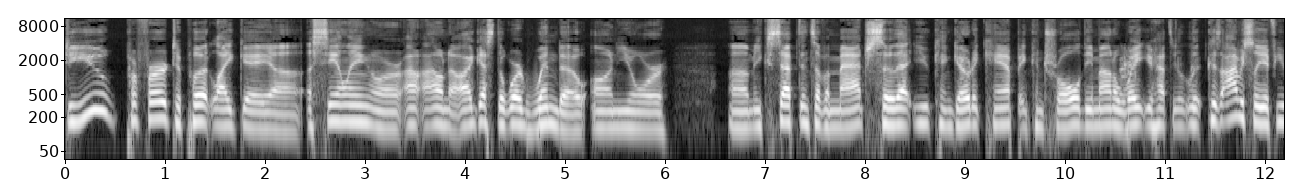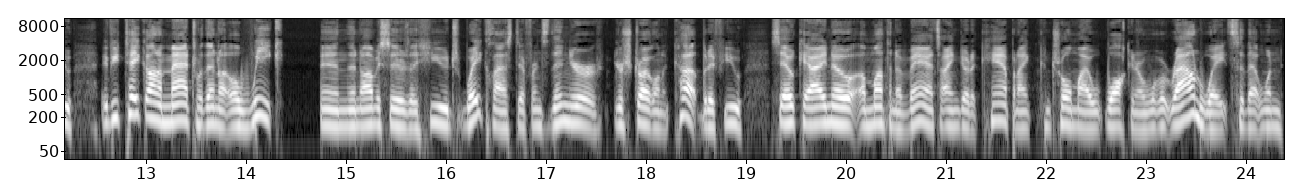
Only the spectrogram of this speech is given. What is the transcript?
Do you prefer to put like a uh, a ceiling or I, I don't know? I guess the word window on your um, acceptance of a match so that you can go to camp and control the amount of weight you have to. Because obviously, if you if you take on a match within a, a week and then obviously there's a huge weight class difference, then you're you're struggling to cut. But if you say, okay, I know a month in advance, I can go to camp and I control my walking around weight so that when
